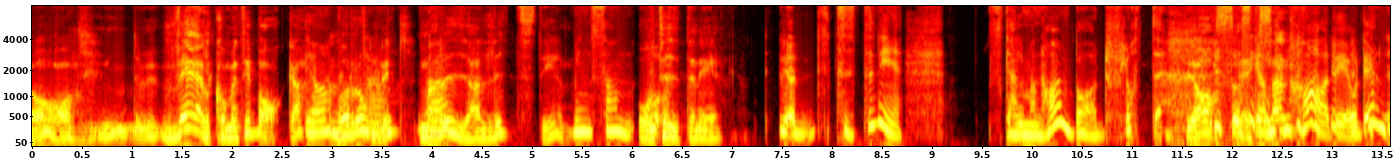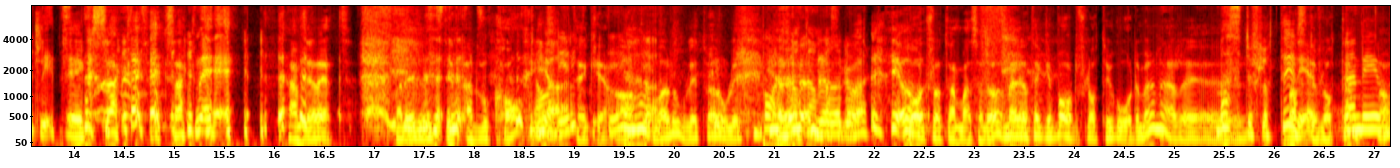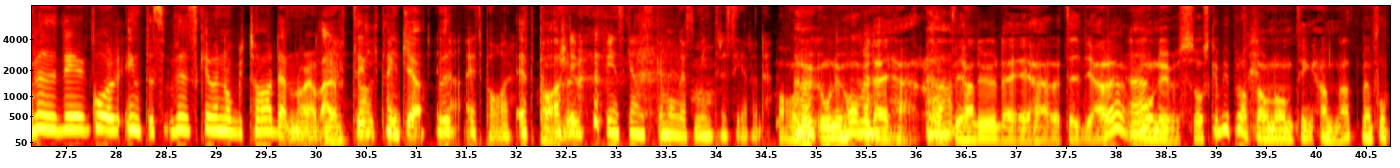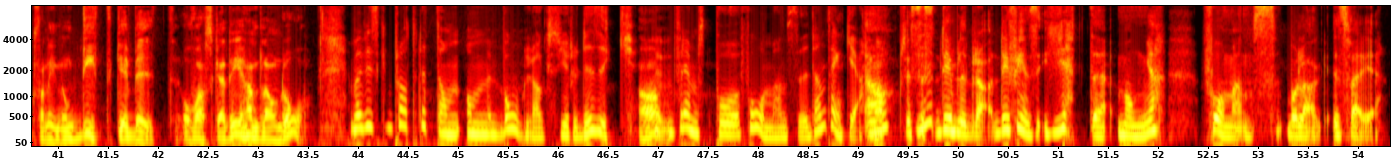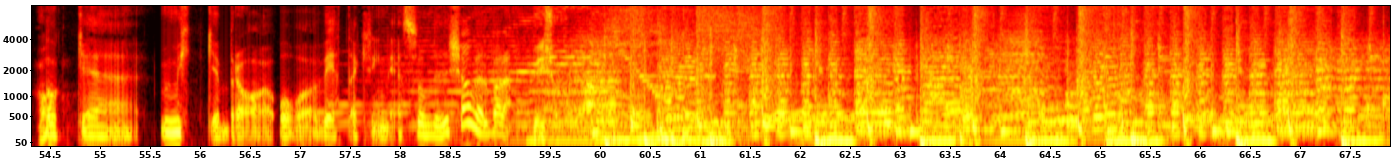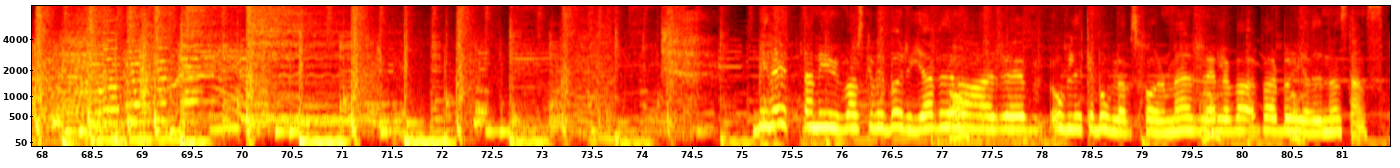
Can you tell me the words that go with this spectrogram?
Ja, välkommen tillbaka. Ja, men Vad roligt. tack. Maria Lidsten. Minsann. Och titeln är? ja, titeln är Skall man ha en badflotte Ja, så ska exakt. man ha det ordentligt. Exakt, exakt. Nej. Ja, men det är rätt. Maria Lidsten, advokat, Ja, det är tänker jag. det är Ja, riktigt. vad roligt, vad roligt. Badflottambassadör. Ja. Badflottambassadör, men jag tänker badflott, hur går det med den här? Eh, Bastuflotte är det. Bastuflotten, Men det, ja. vi, det går inte, vi ska väl nog ta den några varv till, Ja, tänker jag. Vi, Ja, ett par. ett par. Det finns ganska många som är intresserade. Ja, och, nu, och nu har vi dig här och vi hade ju dig här tidigare och nu så ska vi prata om någonting annat men fortfarande inom ditt gebit. Och vad ska det handla om då? Men vi ska prata lite om, om bolagsjuridik. Ja. Främst på fåmanssidan tänker jag. Ja, precis. Det blir bra. Det finns jättemånga fåmansbolag i Sverige Ja. och eh, mycket bra att veta kring det. Så vi kör väl bara. Vi kör! Berätta nu, var ska vi börja? Vi Ja. har eh, olika bolagsformer Ja. eller var, var börjar vi någonstans?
